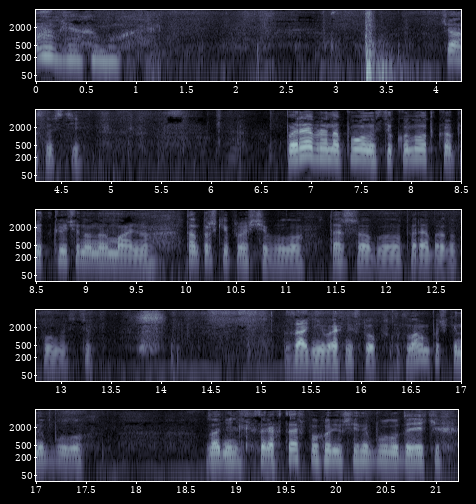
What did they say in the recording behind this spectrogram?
Ой, бляха муха. В частності. Перебрана повністю колодка, підключена нормально. Там трошки проще було. Теж роблено, перебрано повністю. Задній верхній стоп тут лампочки не було. В задніх ліхтарях теж погорівши не було деяких.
